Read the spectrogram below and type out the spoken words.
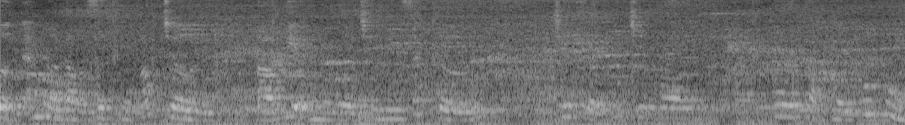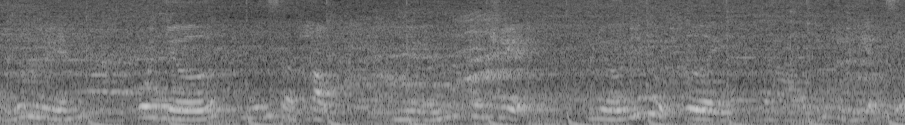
hưởng đã nở đỏ rực một góc trời Báo hiệu mùa trên sắp tới Chiếc giấy bút trên tay, Cô cảm thấy vô cùng lưu luyến. Cô nhớ những giờ học, Nhớ những câu chuyện, Nhớ những nụ cười Và những kỷ niệm giữa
